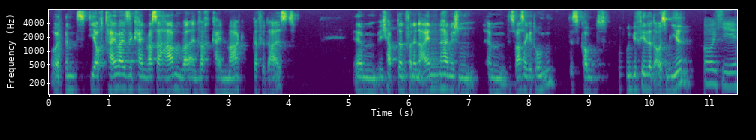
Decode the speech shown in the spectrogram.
und die auch teilweise kein Wasser haben, weil einfach kein Markt dafür da ist. Ähm, ich habe dann von den Einheimischen ähm, das Wasser getrunken. Das kommt ungefiltert aus Nil. Oh je.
